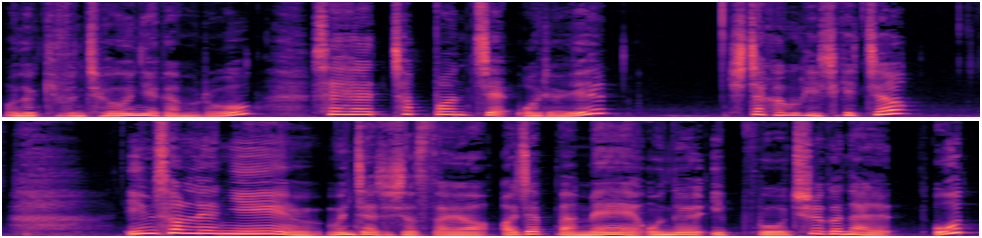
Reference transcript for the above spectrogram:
오늘 기분 좋은 예감으로 새해 첫 번째 월요일 시작하고 계시겠죠? 임설래님 문자 주셨어요. 어젯밤에 오늘 입고 출근할 옷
